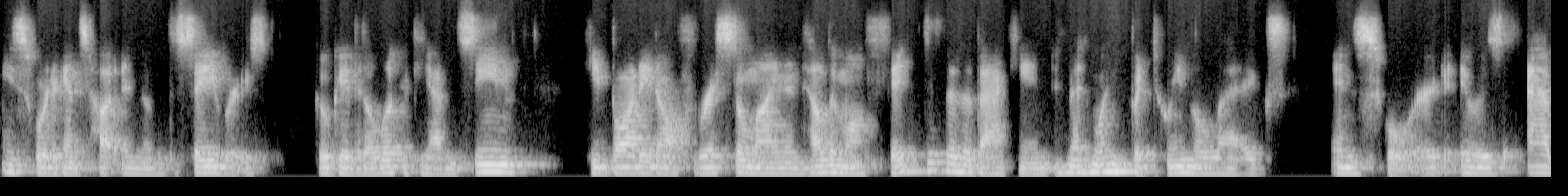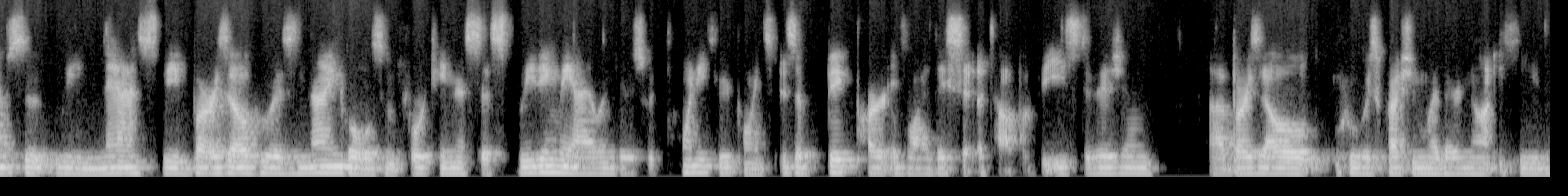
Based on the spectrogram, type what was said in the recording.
he scored against Hutton of the Sabres. Go give it a look if you haven't seen. He bodied off Ristolainen and held him off, faked it to the backhand, and then went between the legs and scored. It was absolutely nasty. Barzal, who has nine goals and 14 assists, leading the Islanders with 23 points, is a big part of why they sit atop of the East Division. Uh, Barzal, who was questioned whether or not he'd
